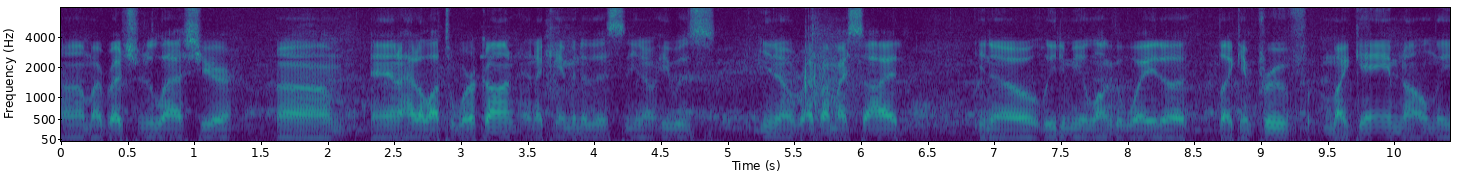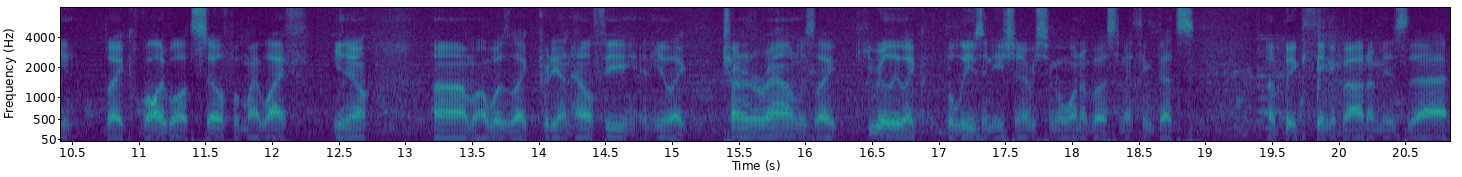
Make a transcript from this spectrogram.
Um, I redshirted last year, um, and I had a lot to work on. And I came into this, you know, he was, you know, right by my side, you know, leading me along the way to like improve my game, not only like volleyball itself, but my life. You know, um, I was like pretty unhealthy, and he like turned it around. Was like he really like believes in each and every single one of us, and I think that's a big thing about him is that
